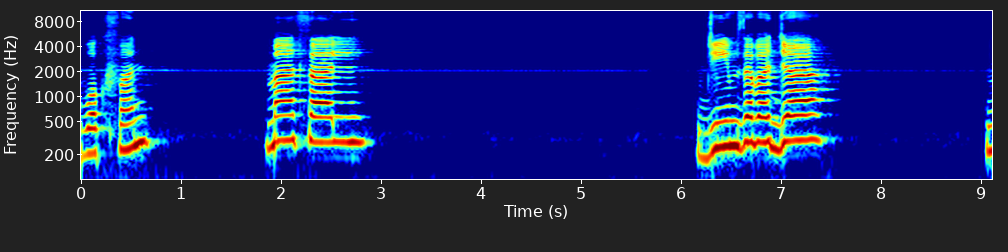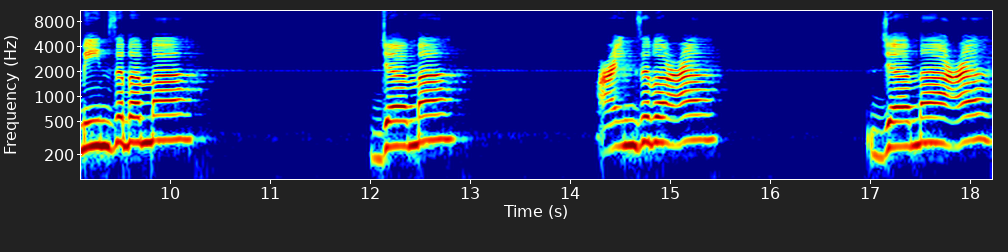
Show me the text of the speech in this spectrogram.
وقفا. مثل جيم زبجا ميم زبما جما عين زبعة جماعة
